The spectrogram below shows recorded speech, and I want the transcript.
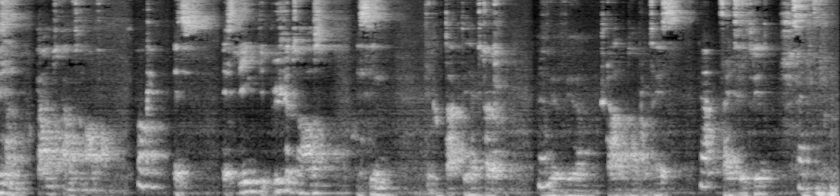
Wir sind ganz, ganz am Anfang. Okay. Es, es liegen die Bücher zu Hause, es sind die Kontakte hergestellt. Ja. Wir, wir starten den Prozess. Ja. Zeitfiltriert. Zeitfiltriert.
